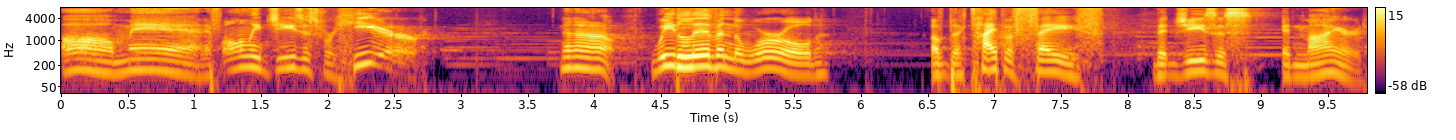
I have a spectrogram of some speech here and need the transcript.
oh man, if only Jesus were here. No, no, no. We live in the world of the type of faith that Jesus admired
